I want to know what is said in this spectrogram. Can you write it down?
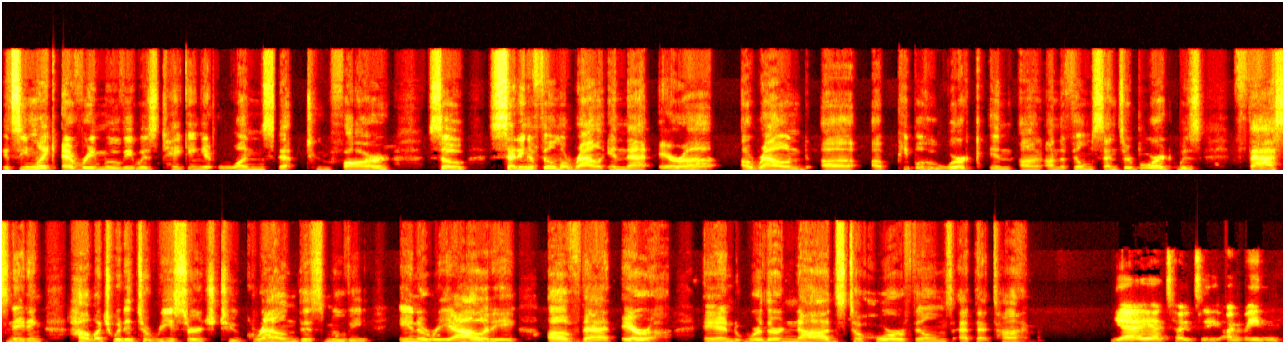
it seemed like every movie was taking it one step too far so setting a film around in that era around uh, uh, people who work in on, on the film censor board was fascinating. How much went into research to ground this movie in a reality of that era? And were there nods to horror films at that time? Yeah, yeah, totally. I mean,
